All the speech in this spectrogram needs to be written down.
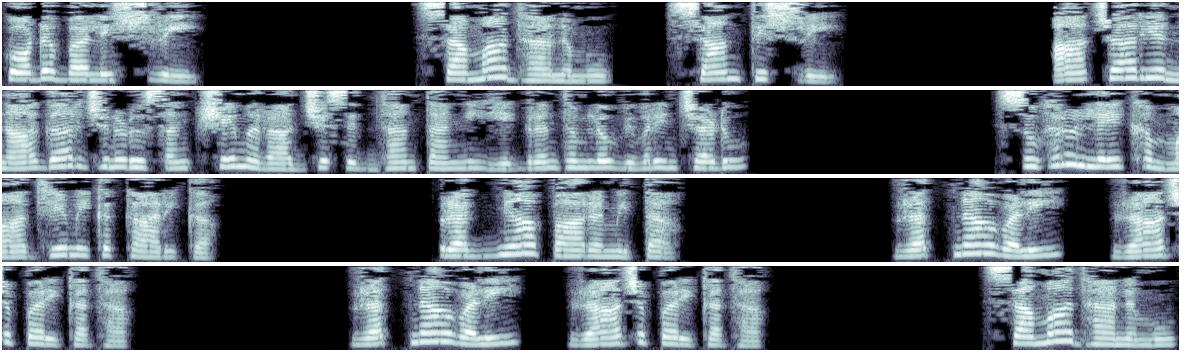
కొడబలిశ్రీ సమాధానము శాంతిశ్రీ. ఆచార్య నాగార్జునుడు సంక్షేమ రాజ్య సిద్ధాంతాన్ని ఏ గ్రంథంలో వివరించాడు? సుహరులేఖ మాధ్యమిక కారిక. ప్రజ్ఞాపారమిత. రత్నావళి రాజపరికథ. రత్నావళి రాజపరికథ. సమాధానము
